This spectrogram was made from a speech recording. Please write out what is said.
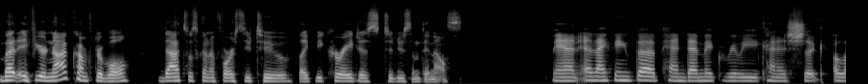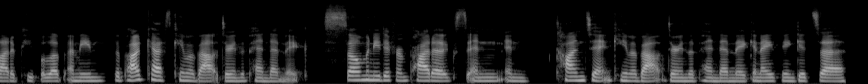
But if you're not comfortable, that's what's going to force you to like be courageous to do something else. Man, and I think the pandemic really kind of shook a lot of people up. I mean, the podcast came about during the pandemic. So many different products and and content came about during the pandemic, and I think it's a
